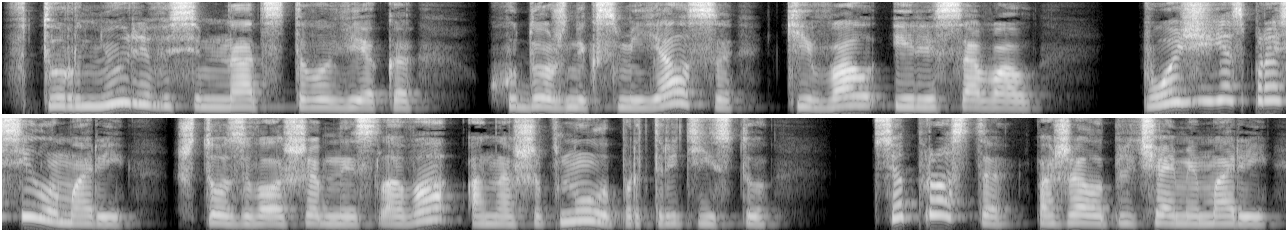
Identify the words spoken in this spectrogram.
в турнюре XVIII века. Художник смеялся, кивал и рисовал. Позже я спросила Мари, что за волшебные слова она шепнула портретисту. «Все просто», – пожала плечами Мари.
